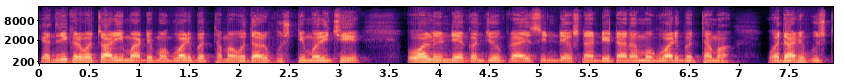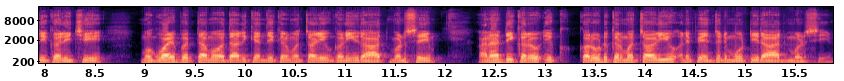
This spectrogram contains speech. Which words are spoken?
કેન્દ્રીય કર્મચારી માટે મોંઘવારી ભથ્થામાં વધારો પુષ્ટિ મળી છે. ઓલ ઇન્ડિયા કન્ઝ્યુમર પ્રાઇસ ઇન્ડેક્સના ડેટાના મોંઘવારી ભથ્થામાં વધારાની પુષ્ટિ કરી છે. મોંઘવારી ભથ્થામાં વધારે કેન્દ્રીય કર્મચારીઓ ઘણી રાહત મળશે. આનાથી કરોડ એક કરોડ કર્મચારીઓ અને પેન્શનની મોટી રાહત મળશે.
